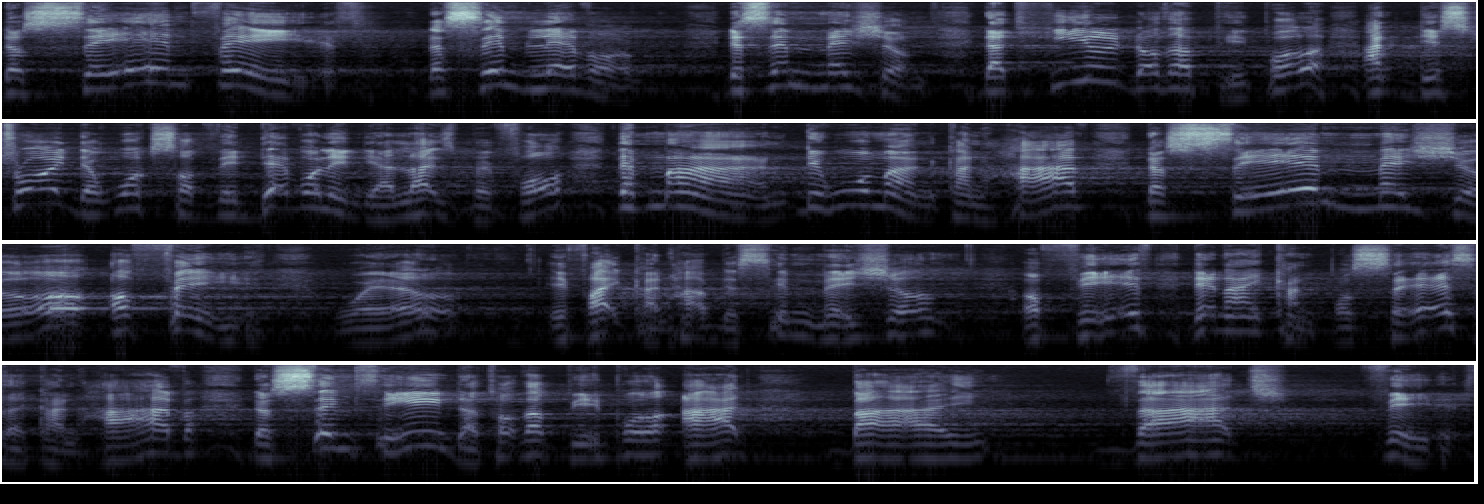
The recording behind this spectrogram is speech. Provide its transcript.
the same faith, the same level, the same measure that healed other people and destroyed the works of the devil in their lives before, the man, the woman can have the same measure of faith. Well, if I can have the same measure of faith, then I can possess, I can have the same thing that other people had by that faith.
